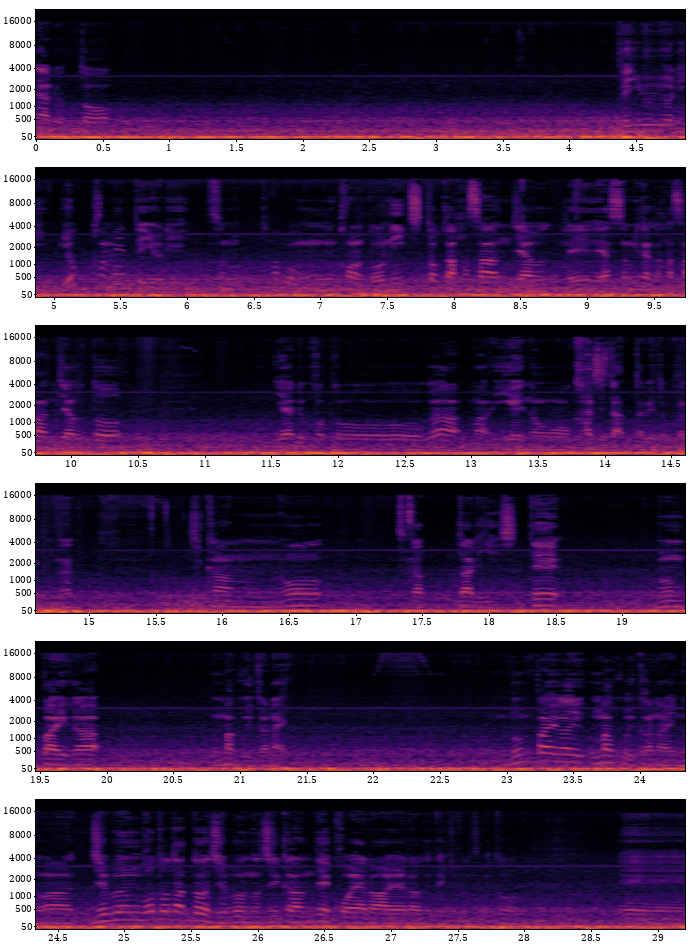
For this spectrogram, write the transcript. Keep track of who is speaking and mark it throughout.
Speaker 1: なるとっていうより4日目っていうよりその多分この土日とか挟んじゃう休みとか挟んじゃうとやることが、まあ、家の家事だったりとかな時間を使ったりして分配がうまくいかない。分配がうまくいかないのは自分ごとだと自分の時間でこうやろうああやろうとできるんですけど、えー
